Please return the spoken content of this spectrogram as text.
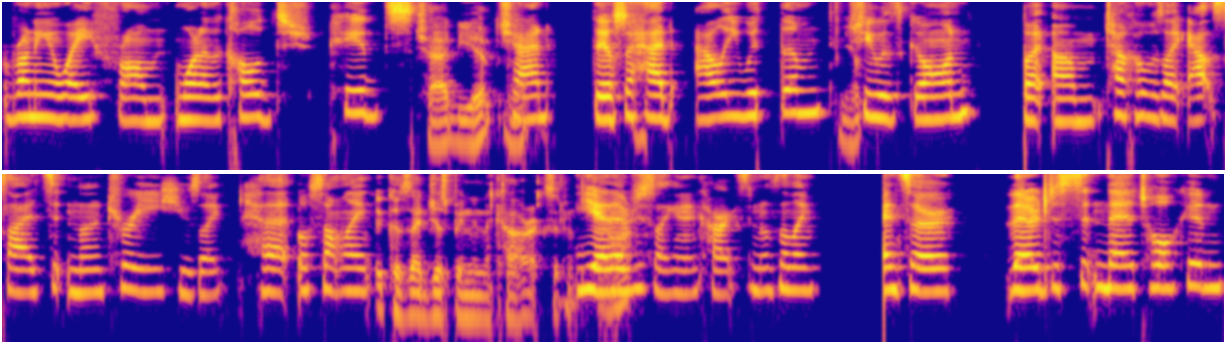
running away from one of the college kids, chad yep Chad. They also had Allie with them. Yep. She was gone, but um, Tucker was like outside sitting on a tree. He was like hurt or something. because they'd just been in a car accident Yeah, they were just like in a car accident or something. And so they're just sitting there talking,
